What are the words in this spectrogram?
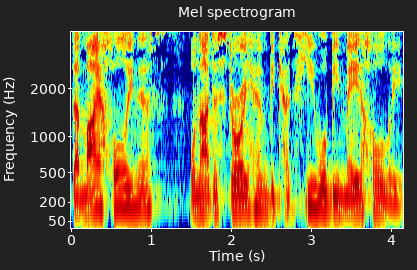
that my holiness will not destroy him because he will be made holy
